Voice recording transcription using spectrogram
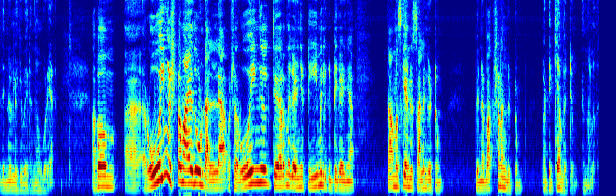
ഇതിന്റെ ഉള്ളിലേക്ക് വരുന്നതും കൂടിയാണ്. അപ്പം റോയിങ് ഇഷ്ടമായതുകൊണ്ടല്ല പക്ഷെ റോയിങ്ങിൽ ചേർന്ന് കഴിഞ്ഞ് ടീമിൽ കിട്ടിക്കഴിഞ്ഞാൽ താമസിക്കാൻ ഒരു സ്ഥലം കിട്ടും പിന്നെ ഭക്ഷണം കിട്ടും പഠിക്കാൻ പറ്റും എന്നുള്ളത്.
